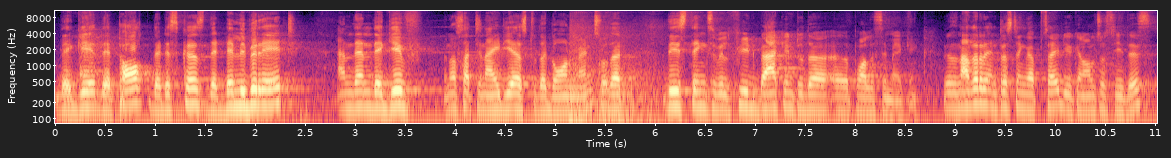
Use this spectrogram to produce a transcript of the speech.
They, give, they talk, they discuss, they deliberate, and then they give you know, certain ideas to the government so that these things will feed back into the uh, policy making. There's another interesting website, you can also see this.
